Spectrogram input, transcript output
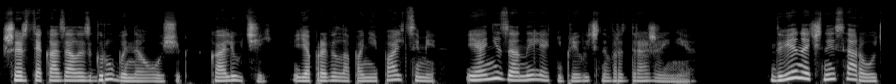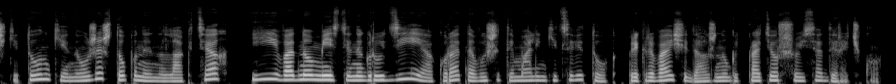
Шерсть оказалась грубой на ощупь, колючей. Я провела по ней пальцами, и они заныли от непривычного раздражения. Две ночные сорочки, тонкие, но уже штопанные на локтях, и в одном месте на груди аккуратно вышитый маленький цветок, прикрывающий, должно быть, протершуюся дырочку.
